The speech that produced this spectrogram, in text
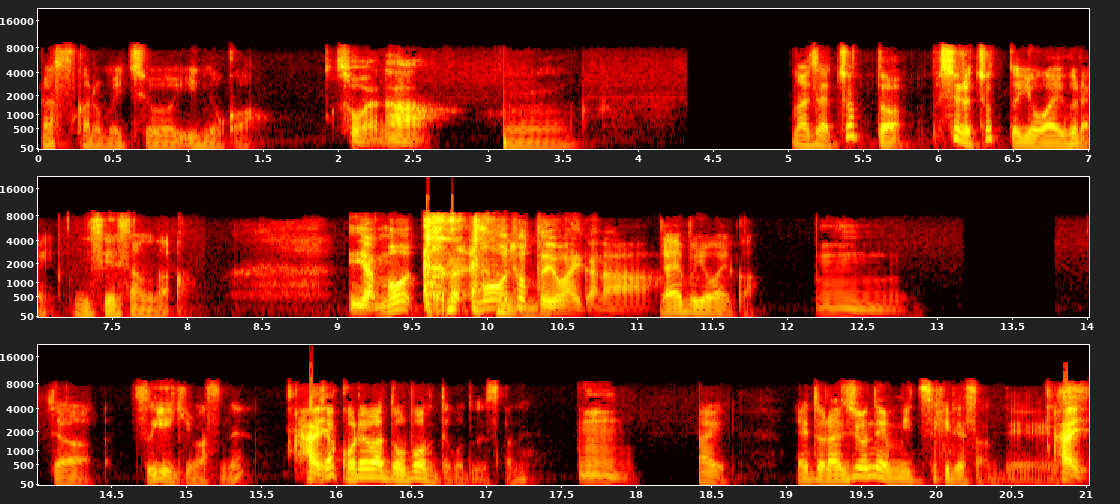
ラスカルも一応いいのか。そうやな。うん。まあじゃあちょっと、むしろちょっと弱いぐらい、二世さんが。いや、もう、もうちょっと弱いかな。だいぶ弱いか。うん。じゃあ、次いきますね。はいじゃあ、。これはドボンってことですかね。うん。えっ、と、ラジオネーム、三秀さんです。はい。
